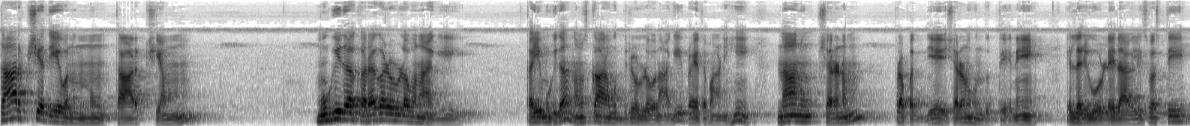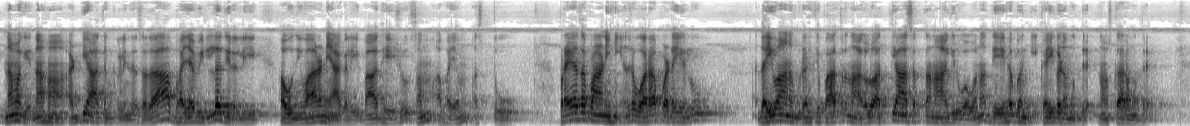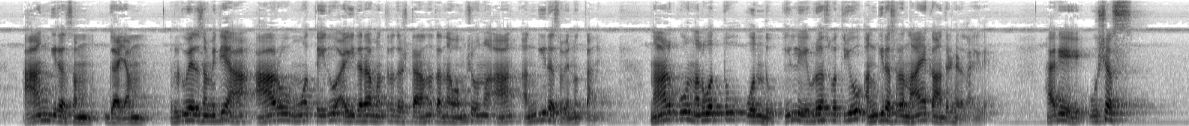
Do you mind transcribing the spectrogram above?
ತಾರ್ಕ್ಷ್ಯ ದೇವನನ್ನು ತಾರ್ಕ್ಷ್ಯಂ. ಮುಗಿದ ಕರಗಳುಳ್ಳವನಾಗಿ, ಕೈ ಮುಗಿದ ನಮಸ್ಕಾರ ಮುದ್ರೆಯುಳ್ಳವನಾಗಿ ಪ್ರಯತಪಾಣಿ ನಾನು ಶರಣಂ ಪ್ರಪದ್ಯೆ, ಶರಣು ಹೊಂದುತ್ತೇನೆ. ಎಲ್ಲರಿಗೂ ಒಳ್ಳೆಯದಾಗಲಿ. ಸ್ವಸ್ತಿ, ನಮಗೆ ನಹ, ಅಡ್ಡಿ ಆತಂಕಗಳಿಂದ ಸದಾ ಭಯವಿಲ್ಲದಿರಲಿ. ಅವು ನಿವಾರಣೆಯಾಗಲಿ. ಬಾಧೇಶು ಸಂ ಅಭಯಂ ಅಸ್ತು. ಪ್ರಯತಪಾಣಿ ಅಂದರೆ ವರ ಪಡೆಯಲು, ದೈವಾನುಗ್ರಹಕ್ಕೆ ಪಾತ್ರನಾಗಲು ಅತ್ಯಾಸಕ್ತನಾಗಿರುವವನ ದೇಹಭಂಗಿ ಕೈಗಳ ಮುದ್ರೆ, ನಮಸ್ಕಾರ ಮುದ್ರೆ. ಆಂಗಿರಸಂ ಗಯಂ. ಋಗ್ವೇದ ಸಮಿತಿಯ ಆರು ಮೂವತ್ತೈದು ಐದರ ಮಂತ್ರದ್ರಷ್ಟಾನು ತನ್ನ ವಂಶವನ್ನು ಆಂಗಿರಸವೆನ್ನುತ್ತಾನೆ ನಾಲ್ಕು, ನಲವತ್ತು, ಒಂದು. ಇಲ್ಲಿ ಬೃಹಸ್ಪತಿಯು ಅಂಗಿರಸರ ನಾಯಕ ಅಂತೇಳಿ ಹೇಳಲಾಗಿದೆ. ಹಾಗೆಯೇ ಉಷಸ್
